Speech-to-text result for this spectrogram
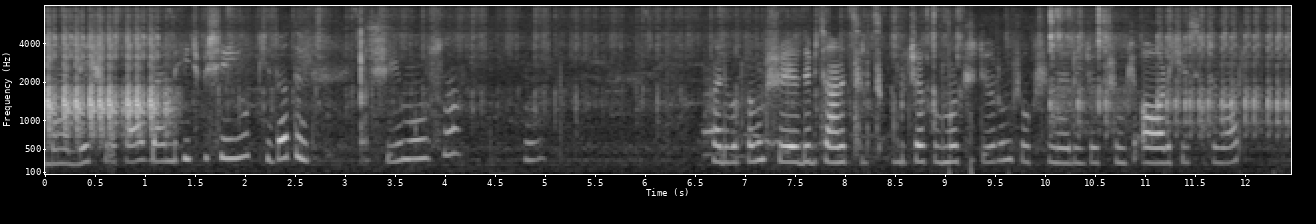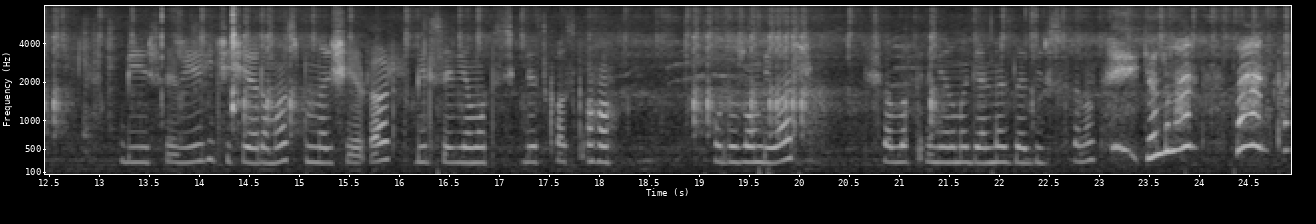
Bende yok abi. Bende hiçbir şey yok ki. Zaten şeyim olsa. Hadi bakalım şu evde bir tane tırtıklı bıçak bulmak istiyorum. Çok işime yarayacak çünkü ağrı kesici var. Bir seviye hiç işe yaramaz. Bunlar işe yarar. Bir seviye motosiklet kask. Aha. Orada zombi var. İnşallah benim yanıma gelmezler birisi falan. Geldi lan. Lan kaç.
